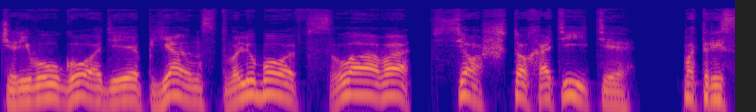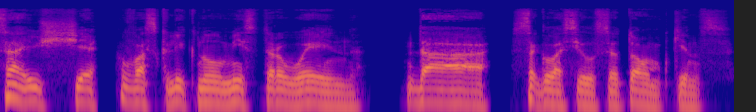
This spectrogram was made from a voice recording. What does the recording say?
чревоугодие, пьянство, любовь, слава — все, что хотите». «Потрясающе!» — воскликнул мистер Уэйн. «Да», — согласился Томпкинс.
